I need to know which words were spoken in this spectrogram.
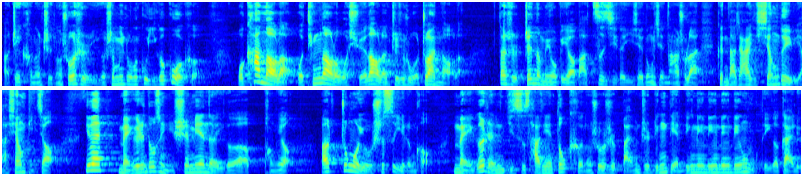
啊，这可能只能说是一个生命中的过一个过客。我看到了，我听到了，我学到了，这就是我赚到了。但是真的没有必要把自己的一些东西拿出来跟大家相对比啊，相比较。因为每个人都是你身边的一个朋友，而中国有十四亿人口，每个人一次擦肩都可能说是百分之零点零零零零零五的一个概率，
